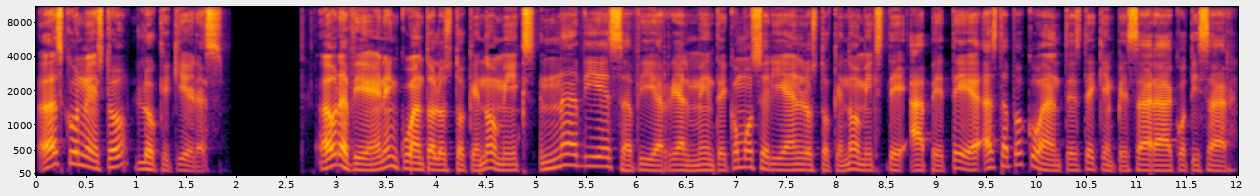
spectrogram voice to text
Haz con esto lo que quieras. Ahora bien, en cuanto a los tokenomics, nadie sabía realmente cómo serían los tokenomics de APT hasta poco antes de que empezara a cotizar.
